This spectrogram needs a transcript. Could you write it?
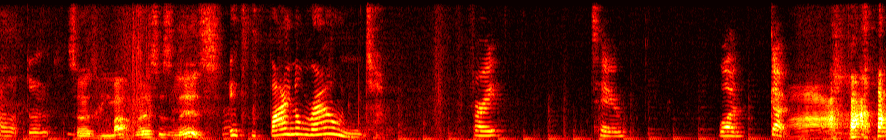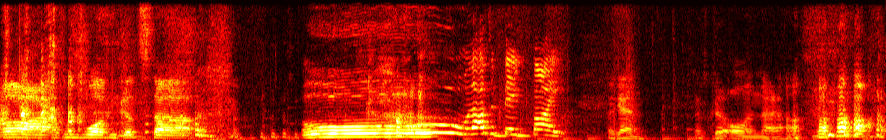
I'm not done. So it's Matt versus Liz. It's the final round. Three, two, one, go. Oh, that's one good start. Oh. Oh, that was a big bite. Again, let's get it all in there.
